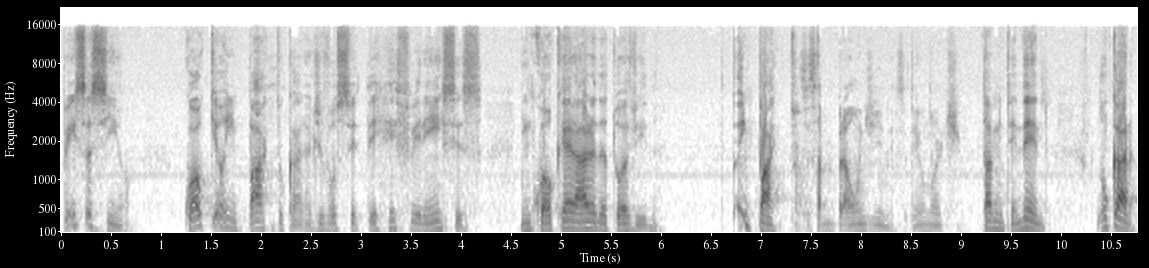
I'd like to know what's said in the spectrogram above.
Pensa assim, ó. Qual que é o impacto, cara, de você ter referências em qualquer área da tua vida? O impacto? Você sabe para onde ir, né? Você tem um norte. Tá me entendendo? Então, cara,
